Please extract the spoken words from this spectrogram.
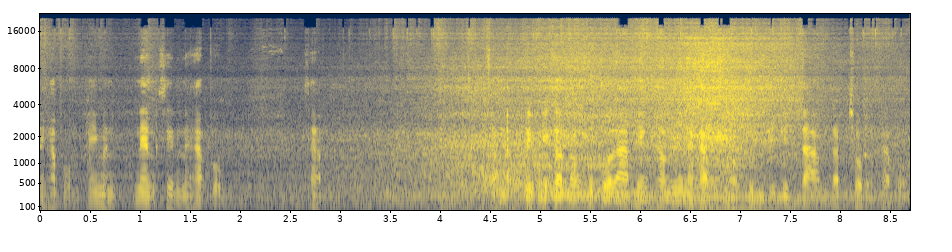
นะครับ ผมให้มันแน่นขึ้นนะครับ ผมครับสำหรับคลิปนี้ก็ต้องขอตัวลาเพียงเท่านี้นะครับขอบคุณที่ติดตามรับชมครับผม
